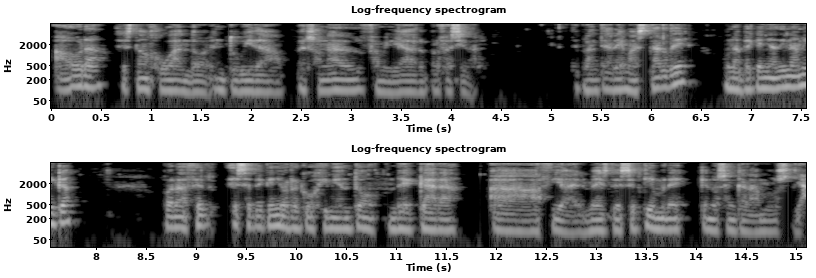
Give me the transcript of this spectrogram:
ahora se están jugando en tu vida personal, familiar, profesional. Te plantearé más tarde una pequeña dinámica para hacer ese pequeño recogimiento de cara hacia el mes de septiembre que nos encaramos ya,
